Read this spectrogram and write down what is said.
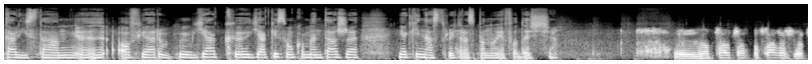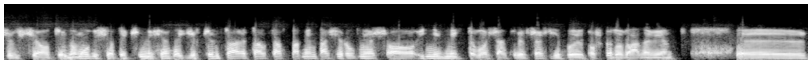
ta lista e, ofiar. Jak, jakie są komentarze Jaki nastrój teraz panuje w Odessie? No cały czas powtarza się oczywiście o tym, bo mówi się o tej trzymiesięcznej dziewczynce, ale cały czas pamięta się również o innych miejscowościach, które wcześniej były poszkodowane, więc yy,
